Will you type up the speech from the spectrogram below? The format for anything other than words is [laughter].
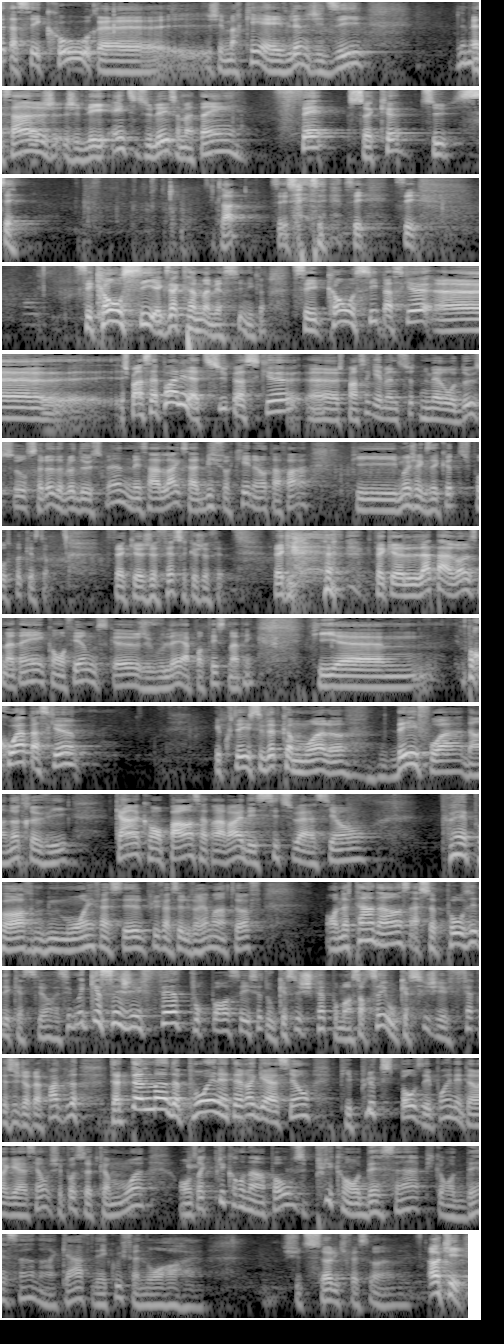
titre assez court. Euh, j'ai marqué à Evelyne, j'ai dit, le message, je l'ai intitulé ce matin, Fais ce que tu sais. C'est clair? C'est, c'est concis, exactement. Merci, Nicolas. C'est concis parce que euh, je pensais pas aller là-dessus parce que euh, je pensais qu'il y avait une suite numéro 2 sur cela de deux semaines, mais ça a l'air que ça a bifurqué d'une autre affaire. Puis moi, j'exécute, je pose pas de questions. Fait que je fais ce que je fais. Fait que, [laughs] fait que la parole ce matin confirme ce que je voulais apporter ce matin. Puis euh, pourquoi? Parce que, écoutez, si vous êtes comme moi, là, des fois dans notre vie, quand on passe à travers des situations, peu importe, moins facile, plus facile, vraiment tough, on a tendance à se poser des questions. Mais qu'est-ce que j'ai fait pour passer ici? Ou qu'est-ce que j'ai fait pour m'en sortir? Ou qu'est-ce que j'ai fait? Qu'est-ce que je devrais faire? Là, tu as tellement de points d'interrogation. Puis plus que tu te poses des points d'interrogation, je sais pas si vous êtes comme moi, on dirait que plus qu'on en pose, plus qu'on descend, puis qu'on descend dans le cave, d'un coup, il fait noir. Je suis tout seul qui fait ça. Hein. OK.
